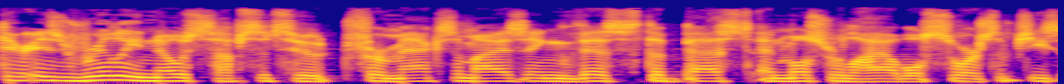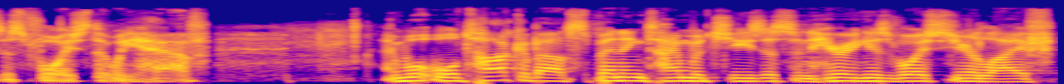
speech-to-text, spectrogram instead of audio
There is really no substitute for maximizing this, the best and most reliable source of Jesus' voice that we have. And we'll, we'll talk about spending time with Jesus and hearing his voice in your life,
